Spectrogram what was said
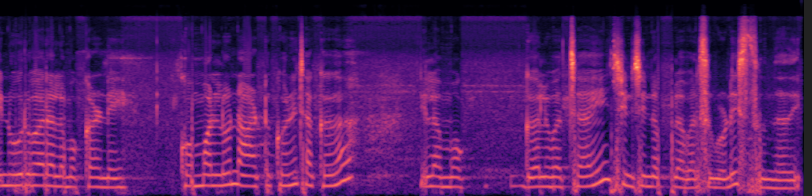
ఈ నూరు వారాల మొక్క అండి. కొమ్మలు నాటుకొని చక్కగా ఇలా మొక్క మొగ్గలు వచ్చాయి. చిన్న చిన్న ఫ్లవర్స్ కూడా ఇస్తుంది అది.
